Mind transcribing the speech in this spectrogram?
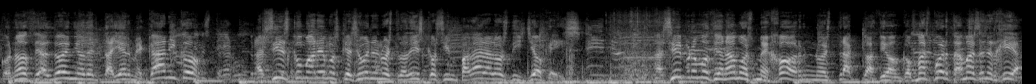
conoce al dueño del taller mecánico. Así es como haremos que suene nuestro disco sin pagar a los disjockeys. Así promocionamos mejor nuestra actuación, con más fuerza, más energía.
